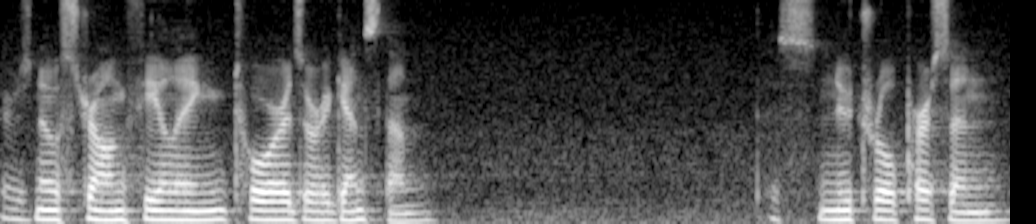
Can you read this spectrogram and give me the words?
There's no strong feeling towards or against them. This neutral person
